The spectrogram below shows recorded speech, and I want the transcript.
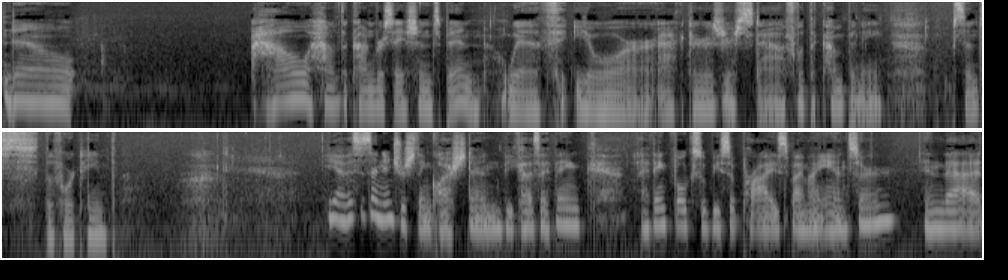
Now, how have the conversations been with your actors, your staff, with the company since the 14th? Yeah, this is an interesting question because I think I think folks will be surprised by my answer in that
